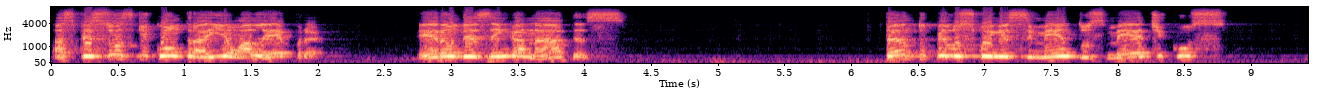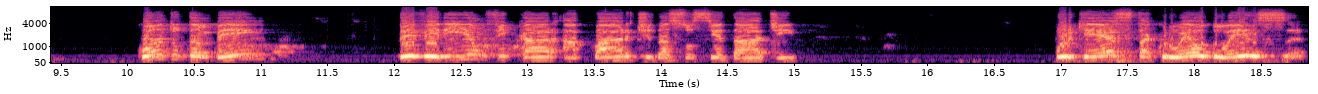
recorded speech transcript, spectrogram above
as pessoas que contraíam a lepra eram desenganadas, tanto pelos conhecimentos médicos, quanto também deveriam ficar à parte da sociedade, porque esta cruel doença,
